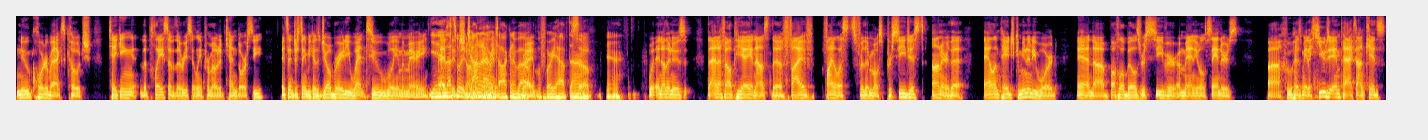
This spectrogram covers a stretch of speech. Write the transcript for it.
new quarterbacks coach, taking the place of the recently promoted Ken Dorsey. It's interesting because Joe Brady went to William and Mary. Yeah, that's what Sean John McCameron. and I were talking about right. before you hopped on. So, yeah. In other news, the NFLPA announced the five finalists for their most prestigious honor, the Alan Page Community Award, and uh, Buffalo Bills receiver Emmanuel Sanders, uh, who has made a huge impact on kids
